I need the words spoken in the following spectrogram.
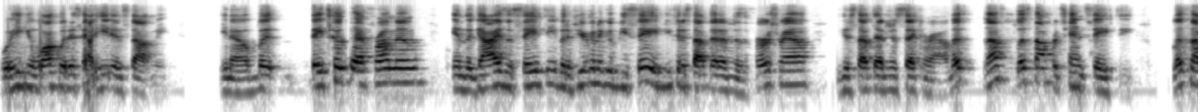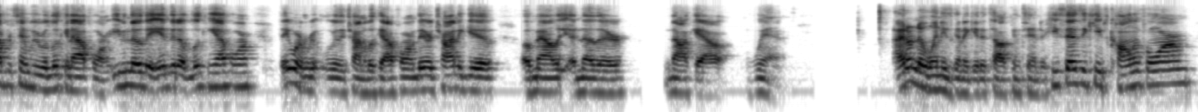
where he can walk with his head. He didn't stop me, you know. But they took that from him in the guise of safety. But if you're gonna be safe, you could have stopped that after the first round. You have stopped that after the second round. Let's not let's not pretend safety let's not pretend we were looking out for him. Even though they ended up looking out for him, they weren't re- really trying to look out for him. They were trying to give O'Malley another knockout win. I don't know when he's going to get a top contender. He says he keeps calling for him,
